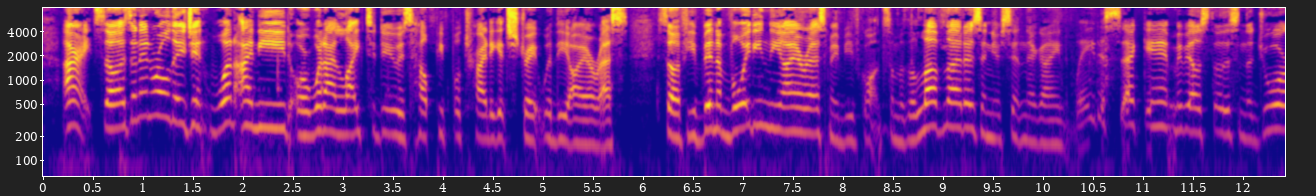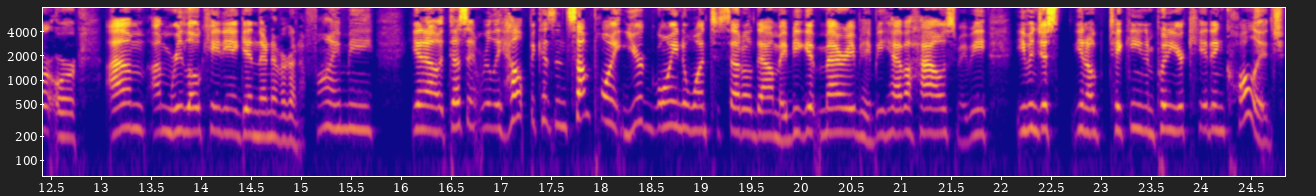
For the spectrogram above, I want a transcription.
All right. So, as an enrolled agent, what I need or what I like to do is help people try to get straight with the IRS. So, if you've been avoiding the IRS, maybe you've gotten some of the love letters and you're sitting there going, wait a second, maybe I'll just throw this in the drawer, or I'm, I'm relocating again, they're never going to find me. You know, it doesn't really help because in some point you're going to want to settle down, maybe get married, maybe have a house, maybe even just, you know, taking and putting your kid in college.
